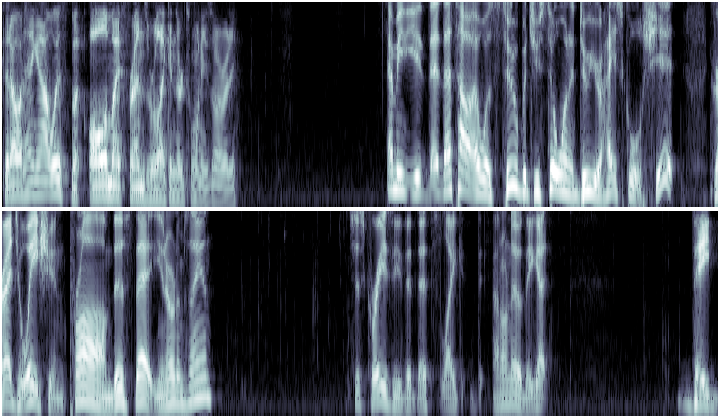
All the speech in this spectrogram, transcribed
that I would hang out with, but all of my friends were like in their twenties already. I mean, that's how I was too. But you still want to do your high school shit, graduation, prom, this, that. You know what I'm saying? It's just crazy that that's like I don't know. They got they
